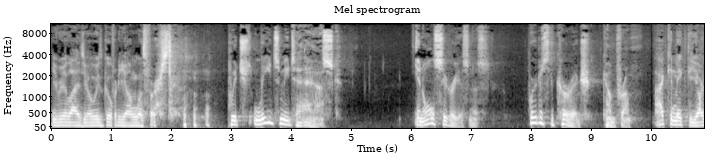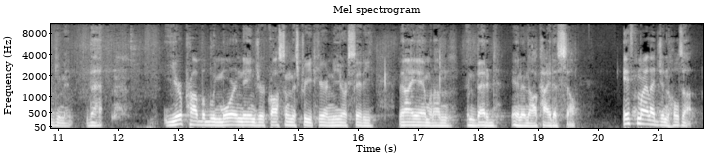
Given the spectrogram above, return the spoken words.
you realize you always go for the young ones first. Which leads me to ask, in all seriousness, where does the courage come from? I can make the argument that you're probably more in danger crossing the street here in New York City than I am when I'm embedded in an Al Qaeda cell. If my legend holds up,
